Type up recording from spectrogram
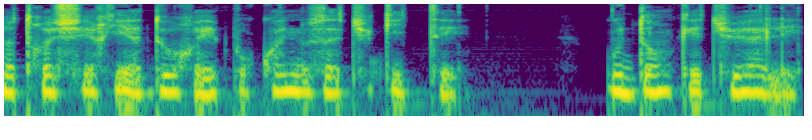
Notre chérie adorée, pourquoi nous as-tu quittés Où donc es-tu allée?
